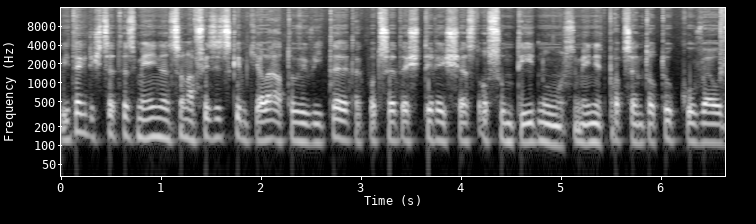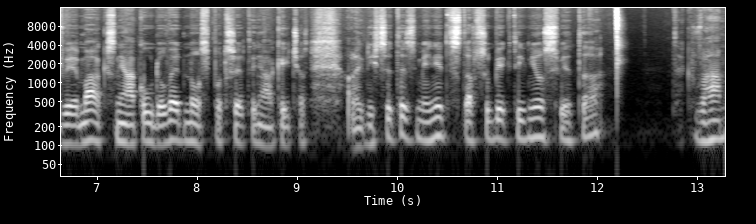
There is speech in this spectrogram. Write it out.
víte, když chcete změnit něco na fyzickém těle a to vy víte, tak potřebujete 4, 6, 8 týdnů změnit procento tuku, VO2 max, nějakou dovednost, potřebujete nějaký čas. Ale když chcete změnit stav subjektivního světa, vám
